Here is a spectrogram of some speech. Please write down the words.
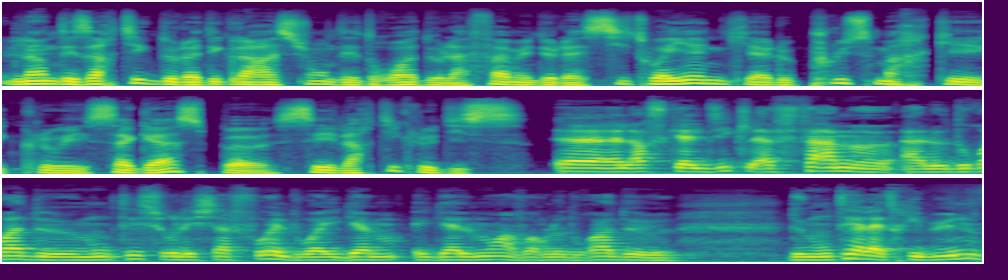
L'un des articles de la Déclaration des droits de la femme et de la citoyenne qui a le plus marqué Chloé Sagaspe, c'est l'article 10. Euh, lorsqu'elle dit que la femme a le droit de monter sur l'échafaud, elle doit également avoir le droit de, de monter à la tribune.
